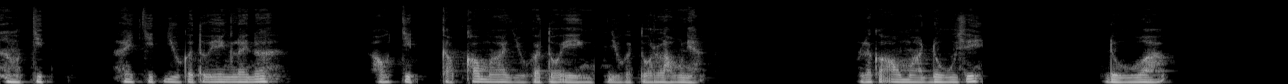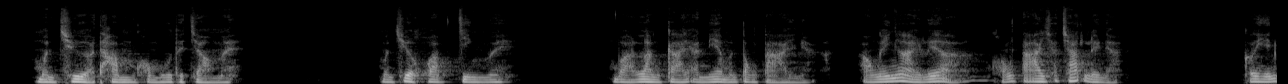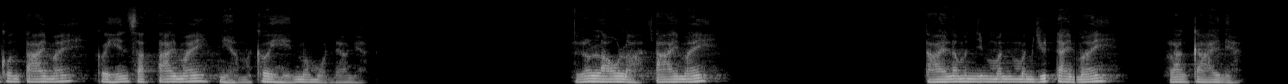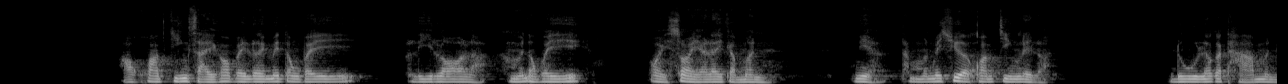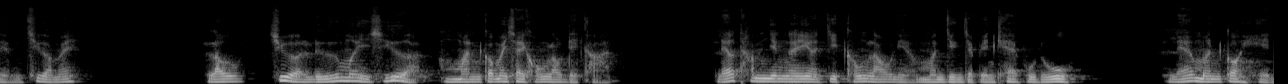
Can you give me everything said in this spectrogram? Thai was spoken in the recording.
เอาจิต ให้จิตอยู่กับตัวเองเลยนะ เอาจิตกลับเข้ามาอยู่กับตัวเอง อยู่กับตัวเราเนี่ย แล้วก็เอามาดูสิดูว่ามันเชื่อธรรมของพระพุทธเจ้าไหม มันเชื่อความจริงไหม ว่าร่างกายอันเนี้ยมันต้องตายเนี่ย เอาง่ายๆเลยอะของตายชัดๆเลยเนี่ย เคยเห็นคนตายไหม เคยเห็นสัตว์ตายไหม เนี่ย มันเคยเห็นมาหมดแล้วเนี่ย แล้วเราล่ะ ตายไหม ตายแล้วมันมันมันยึดได้ไหม ร่างกายเนี่ย เอาความจริงใส่เข้าไปเลย ไม่ต้องไปรีรอล่ะ ไม่ต้องไปอ้อยส้อยอะไรกับมัน เนี่ยทำมันไม่เชื่อความจริงเลยเหรอดูแล้วก็ถามมันเนี่ยมันเชื่อไหม เราเชื่อหรือไม่เชื่อ มันก็ไม่ใช่ของเราเด็ดขาด แล้วทำยังไงอะจิตของเราเนี่ย มันจึงจะเป็นแค่ผู้ดู แล้วมันก็เห็น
